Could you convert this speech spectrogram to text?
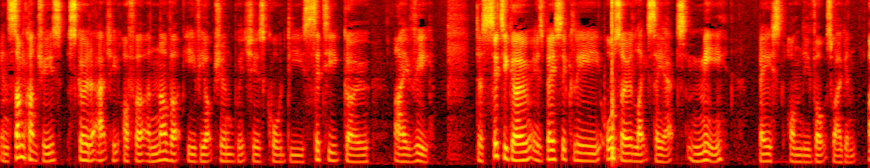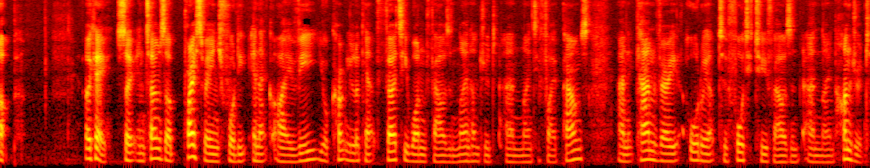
In some countries, Skoda actually offer another EV option, which is called the Citigo iV. The Citigo is basically also like Seat's Mii, based on the Volkswagen Up. Okay, so in terms of price range for the Enyaq iV, you're currently looking at £31,995 and it can vary all the way up to 42,900.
